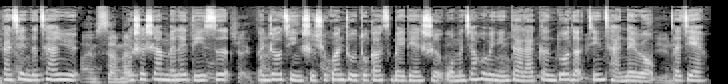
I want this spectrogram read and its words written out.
感谢你的参与，我是山梅雷迪斯。本周请持续关注杜高斯贝电视，我们将会为您带来更多的精彩内容。再见。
